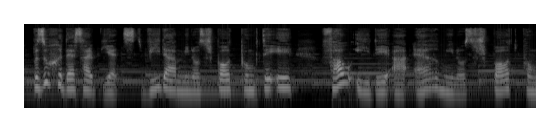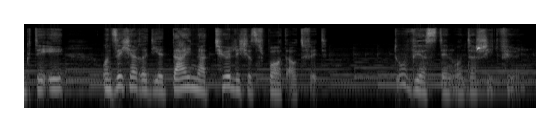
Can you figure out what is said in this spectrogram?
Besuche deshalb jetzt vida-sport.de, vidar-sport.de und sichere dir dein natürliches Sportoutfit. Du wirst den Unterschied fühlen.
